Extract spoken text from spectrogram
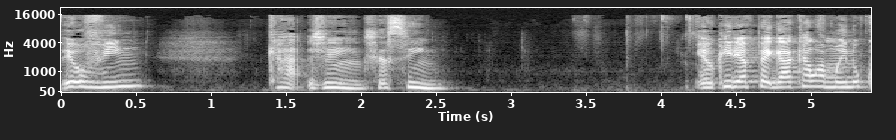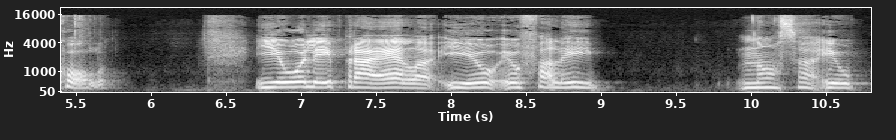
eu vim. Gente, assim. Eu queria pegar aquela mãe no colo. E eu olhei para ela e eu, eu falei: Nossa, eu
